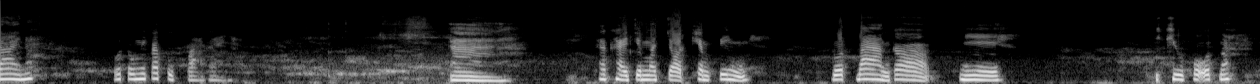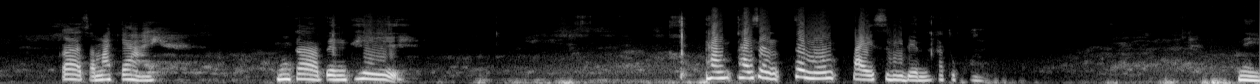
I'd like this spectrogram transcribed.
ได้เนอะว่าตรงนี้ก็ตกปลาได้นะอ่า ถ้าใครจะมาจอดแคมปิ้งรถบ้านก็มี EQ code นะ ก็สามารถจ่ายนี่ก็เป็นที่ทางทางเส้นเส้นนู้นไปสวีเดนนะคะทุกคน นี่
